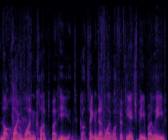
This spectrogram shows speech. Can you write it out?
not quite one clipped, but he got taken down to like, what, 50 HP by Leave?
